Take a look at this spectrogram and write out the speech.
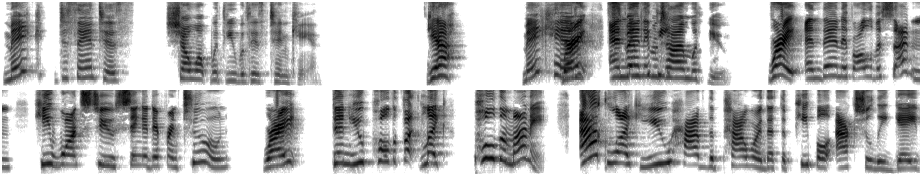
make DeSantis show up with you with his tin can. Yeah. Make him right? and spend then some he, time with you. Right. And then if all of a sudden he wants to sing a different tune, right? Then you pull the fu- like pull the money. Act like you have the power that the people actually gave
